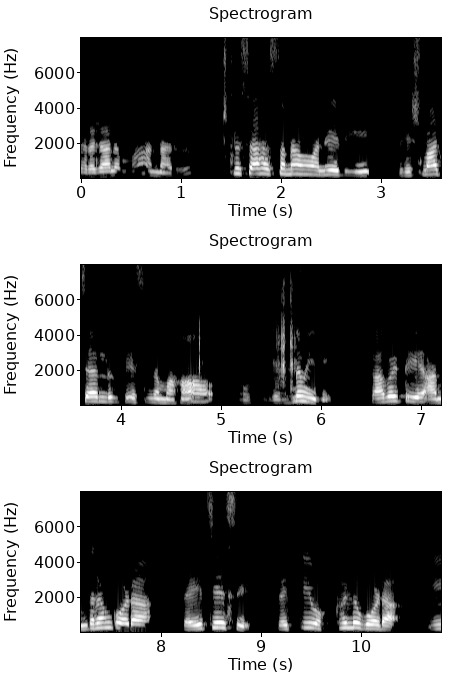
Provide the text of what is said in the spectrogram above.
జరగాలమ్మా అన్నారు. విష్ణు సహస్రనామం అనేది భీష్మాచార్యులు చేసిన మహా యజ్ఞం ఇది. కాబట్టి అందరం కూడా దయచేసి ప్రతి ఒక్కళ్ళు కూడా ఈ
